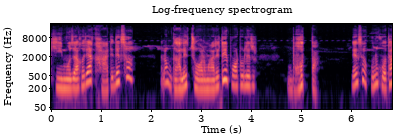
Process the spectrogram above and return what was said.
কী মজা করে খাটে, দেখছ? একদম গালে চড় মারেটে পটলের ভর্তা। দেখছ? কোনো কথা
